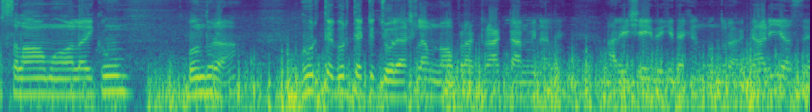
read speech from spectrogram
আসসালামু আলাইকুম। বন্ধুরা, ঘুরতে ঘুরতে একটু চলে আসলাম নপড়া ট্রাক টার্মিনালে। আর এসেই দেখি, দেখেন বন্ধুরা, গাড়ি আছে,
